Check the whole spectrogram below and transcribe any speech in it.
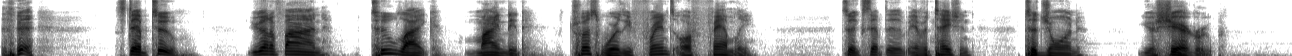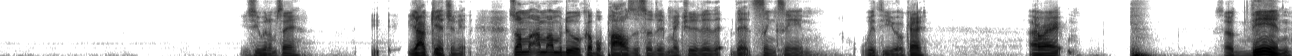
step 2, you're to find two like-minded, trustworthy friends or family to accept the invitation to join your share group. You see what I'm saying? Y'all catching it? So I'm, I'm, I'm gonna do a couple pauses so that make sure that that sinks in with you. Okay. All right. So then,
